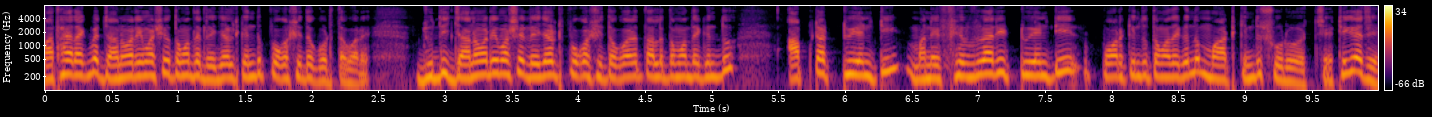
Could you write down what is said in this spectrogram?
মাথায় রাখবে, জানুয়ারি মাসেও তোমাদের রেজাল্ট কিন্তু প্রকাশিত করতে পারে। যদি জানুয়ারি মাসে রেজাল্ট প্রকাশিত করে, তাহলে তোমাদের কিন্তু আফটার টোয়েন্টি মানে ফেব্রুয়ারি টোয়েন্টির পর কিন্তু তোমাদের কিন্তু মাঠ কিন্তু শুরু হচ্ছে, ঠিক আছে?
